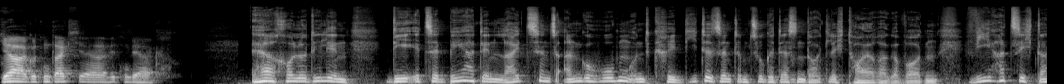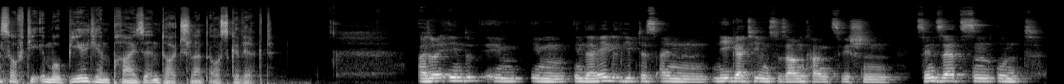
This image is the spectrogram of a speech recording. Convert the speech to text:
Ja, guten Tag, Herr Wittenberg. Herr Cholodilin, die EZB hat den Leitzins angehoben und Kredite sind im Zuge dessen deutlich teurer geworden. Wie hat sich das auf die Immobilienpreise in Deutschland ausgewirkt? Also in, in, in, in der Regel gibt es einen negativen Zusammenhang zwischen Zinssätzen und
